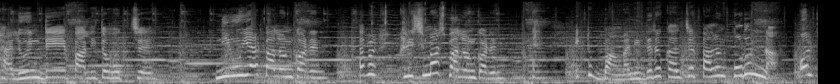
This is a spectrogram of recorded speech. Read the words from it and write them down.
হ্যালোইন ডে পালিত হচ্ছে নিউ ইয়ার পালন করেন তারপর ক্রিসমাস পালন করেন। একটু বাঙালিদেরও কালচার পালন করুন না অল্প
